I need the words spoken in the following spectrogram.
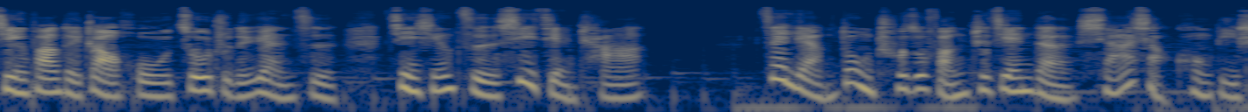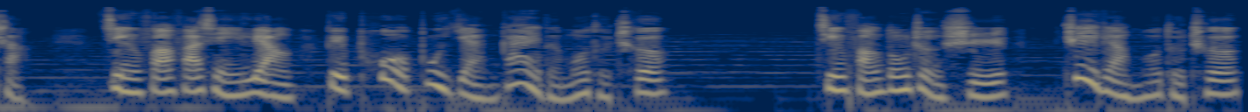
警方对赵虎租住的院子进行仔细检查，在两栋出租房之间的狭小空地上，警方发现一辆被破布掩盖的摩托车。经房东证实，这辆摩托车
